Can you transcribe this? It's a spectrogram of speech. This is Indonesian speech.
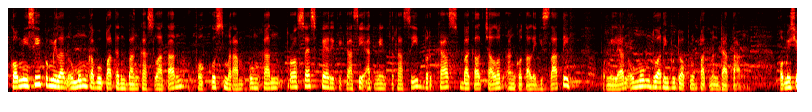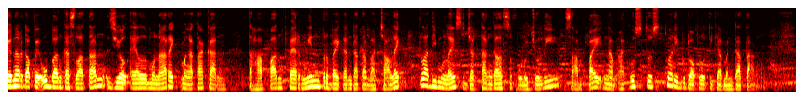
Komisi Pemilihan Umum Kabupaten Bangka Selatan fokus merampungkan proses verifikasi administrasi berkas bakal calon anggota legislatif pemilihan umum 2024 mendatang. Komisioner KPU Bangka Selatan Ziol El Monarek mengatakan, tahapan Vermin perbaikan data Bacalek telah dimulai sejak tanggal 10 Juli sampai 6 Agustus 2023 mendatang.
